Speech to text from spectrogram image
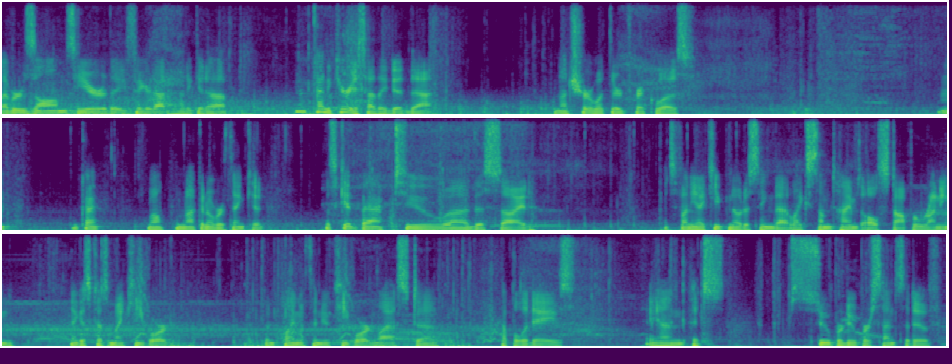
Clever zombs here. They figured out how to get up. I'm kind of curious how they did that. I'm not sure what their trick was. Hmm. Okay. Well, I'm not going to overthink it. Let's get back to uh, this side. It's funny, I keep noticing that like sometimes I'll stop running. I think it's because of my keyboard. I've been playing with a new keyboard last uh, couple of days. And it's super duper sensitive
